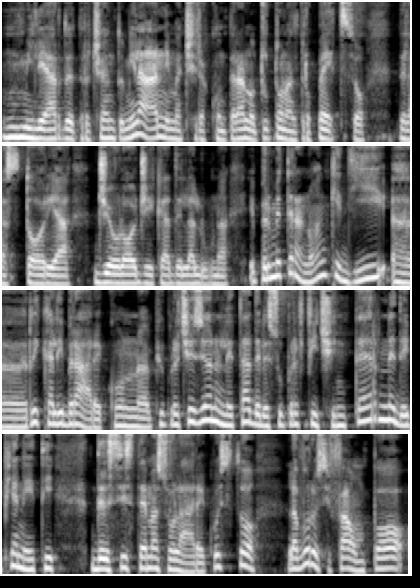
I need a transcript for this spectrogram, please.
un miliardo e trecentomila anni, ma ci racconteranno tutto un altro pezzo della storia geologica della Luna e permetteranno anche di eh, ricalibrare con più precisione l'età delle superfici interne dei pianeti del Sistema Solare. Questo lavoro si fa un po',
